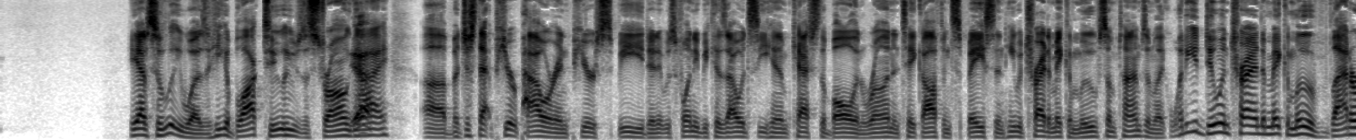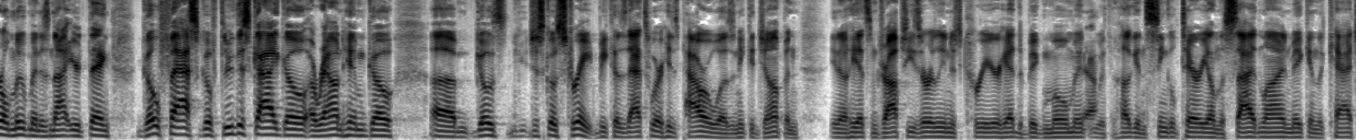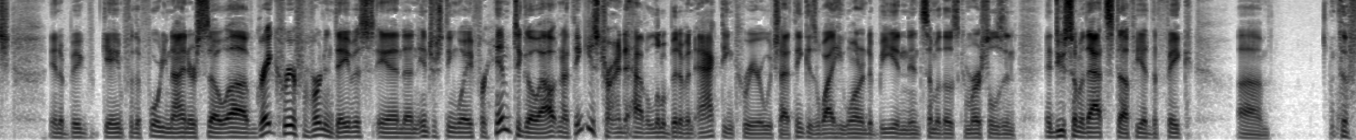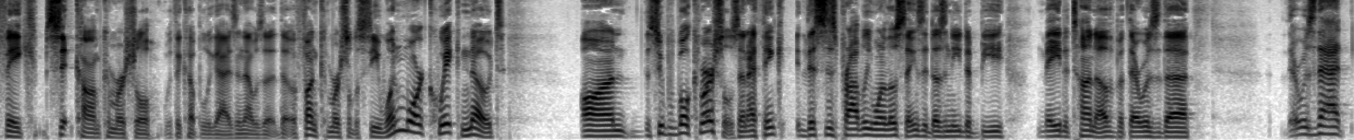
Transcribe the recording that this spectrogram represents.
He absolutely was. He could block too. He was a strong yeah. guy. Uh, but just that pure power and pure speed. And it was funny because I would see him catch the ball and run and take off in space, and he would try to make a move sometimes. I'm like, what are you doing trying to make a move? Lateral movement is not your thing. Go fast, go through this guy, go around him, go, um, go, just go straight because that's where his power was, and he could jump. And you know, he had some dropsies early in his career. He had the big moment yeah. with hugging Singletary on the sideline, making the catch in a big game for the 49ers. So, uh, great career for Vernon Davis and an interesting way for him to go out. And I think he's trying to have a little bit of an acting career, which I think is why he wanted to be in, in some of those commercials and, and do some of that stuff. He had the fake. Um, the fake sitcom commercial with a couple of guys, and that was a, a fun commercial to see. One more quick note on the Super Bowl commercials, and I think this is probably one of those things that doesn't need to be made a ton of, but there was the there was that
